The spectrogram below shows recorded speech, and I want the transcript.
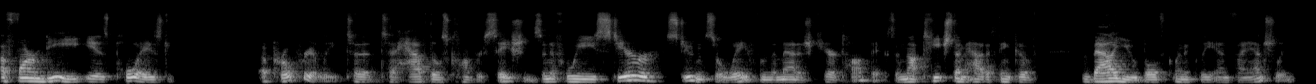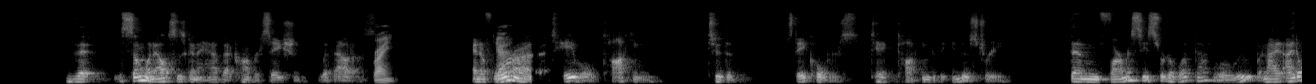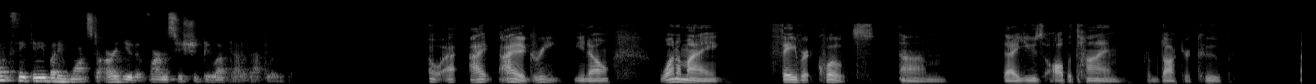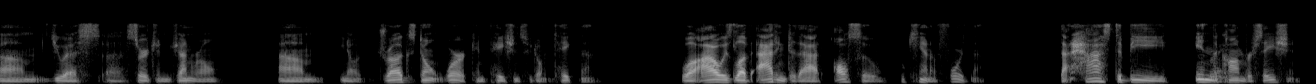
a PharmD is poised appropriately to, to have those conversations. And if we steer students away from the managed care topics and not teach them how to think of value both clinically and financially that someone else is going to have that conversation without us. Right. And if yeah. we're not at a table talking to the stakeholders, take, talking to the industry, then pharmacy sort of left out of the loop. And I, I, don't think anybody wants to argue that pharmacy should be left out of that loop. Oh, I, I, I agree. You know, one of my favorite quotes um, that I use all the time from Dr. Koop, um, U.S. Uh, Surgeon General, um, you know, drugs don't work in patients who don't take them. Well, I always love adding to that also who can't afford them. That has to be in right. the conversation.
